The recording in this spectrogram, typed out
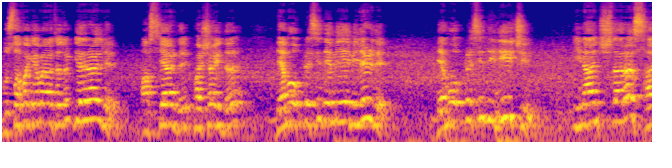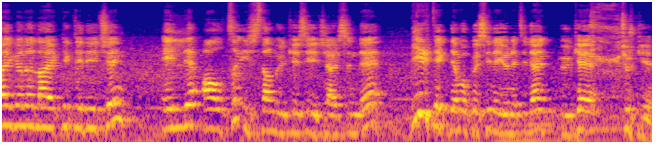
Mustafa Kemal Atatürk generaldi, askerdi, paşaydı, demokrasi demeyebilirdi. Demokrasi dediği için, inançlara saygılı layıklık dediği için 56 İslam ülkesi içerisinde bir tek demokrasiyle yönetilen ülke Türkiye.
